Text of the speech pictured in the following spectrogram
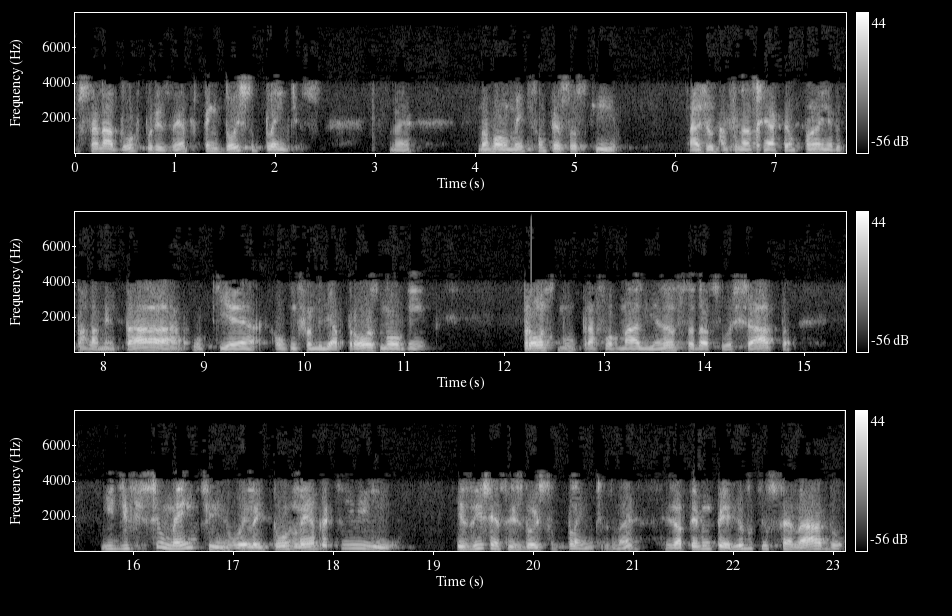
O senador, por exemplo, tem dois suplentes. Né? Normalmente são pessoas que ajudam a financiar a campanha do parlamentar, ou que é algum familiar próximo, alguém próximo para formar aliança da sua chapa. E dificilmente o eleitor lembra que existem esses dois suplentes. Né? Já teve um período que o Senado,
